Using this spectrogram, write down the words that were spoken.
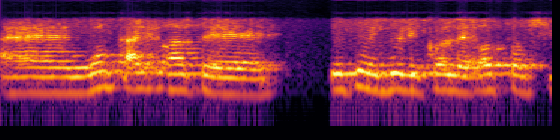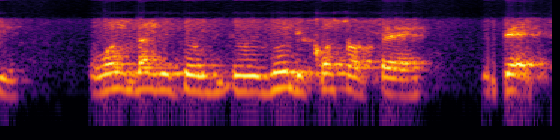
And we wan carry out uh, oyibo dey call uh, autopsy. We want that is to to know the cause of uh, death.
